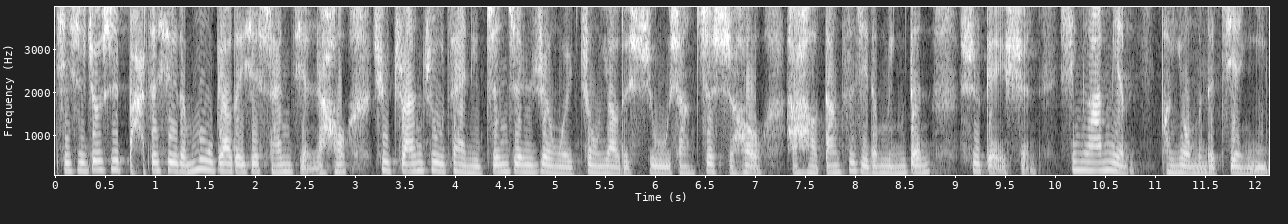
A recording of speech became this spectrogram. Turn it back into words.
其实就是把这些的目标的一些删减，然后去专注在你真正认为重要的事物上。这时候，好好当自己的明灯，是给选。新拉面朋友们的建议，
